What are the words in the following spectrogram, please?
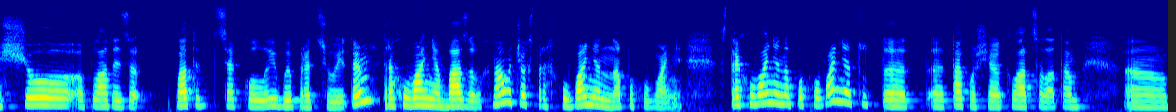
що платить за. Платиться, коли ви працюєте. Страхування базових навичок, страхування на поховання. Страхування на поховання тут е, також я клацала там. Е,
